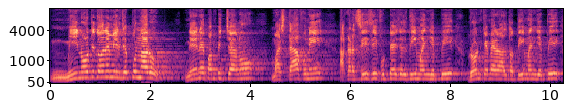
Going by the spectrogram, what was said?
మీ నోటితోనే మీరు చెప్పున్నారు. నేనే పంపించాను. మా స్టాఫ్ని అక్కడ సీసీ ఫుటేజీలు తీయమని చెప్పి డ్రోన్ కెమెరాలతో తీయమని చెప్పి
